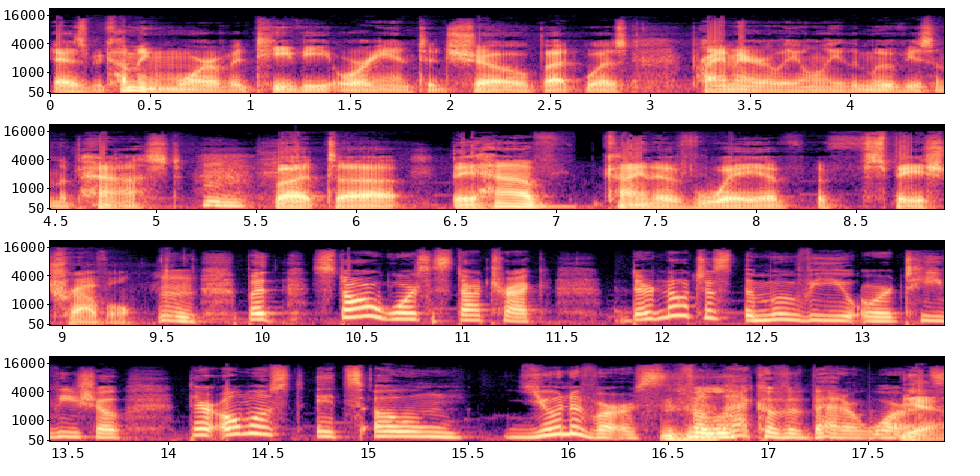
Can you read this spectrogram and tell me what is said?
is becoming more of a TV oriented show, but was primarily only the movies in the past. Hmm. But uh, they have kind of way of, of space travel. Mm. But Star Wars, Star Trek, they're not just a movie or a TV show. They're almost its own universe, mm -hmm. for mm-hmm. lack of a better word. Yeah.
